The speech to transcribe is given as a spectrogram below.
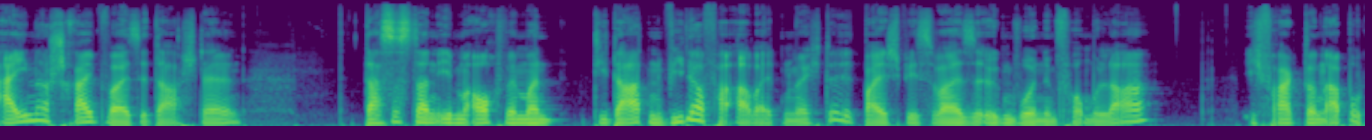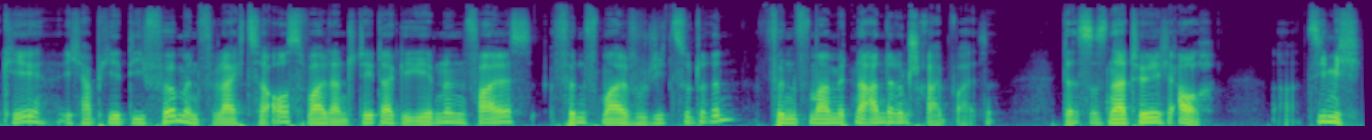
einer Schreibweise darstellen, das ist dann eben auch, wenn man die Daten wiederverarbeiten möchte, beispielsweise irgendwo in einem Formular. Ich frage dann ab, okay, ich habe hier die Firmen vielleicht zur Auswahl, dann steht da gegebenenfalls fünfmal Fujitsu drin, fünfmal mit einer anderen Schreibweise. Das ist natürlich auch äh, ziemlich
